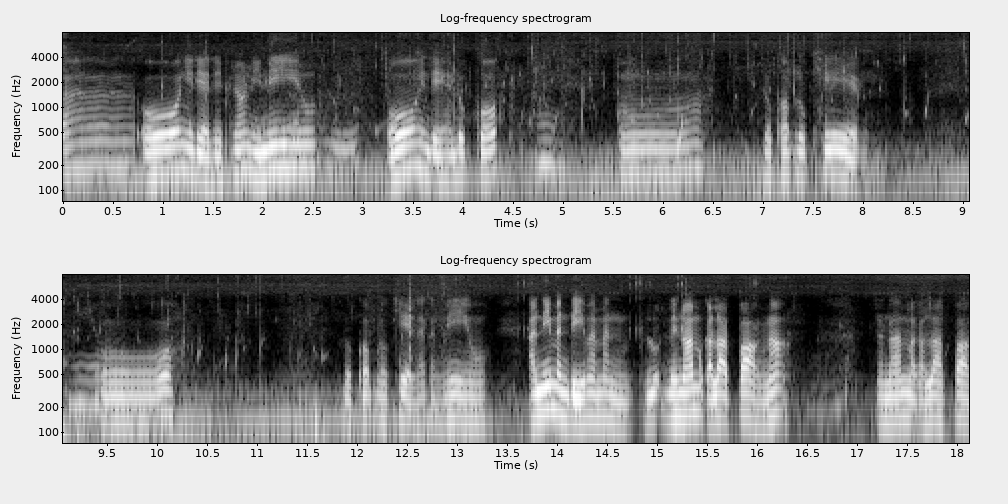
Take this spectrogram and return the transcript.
ป้าโอ้นี่เดี๋ยวนี่พี่น้องนี่เนวโอ้เห็นเดี๋ยวลูกกบอืมอ๋อลูกกบลูกเขตนิ้วโอ้ลูกกบลูกเขตแล้วกันนิวอันนี้มันดีมันมันน้อยๆมันก็รอดป้องเนาะน้อยๆมันก็รอดป้อง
